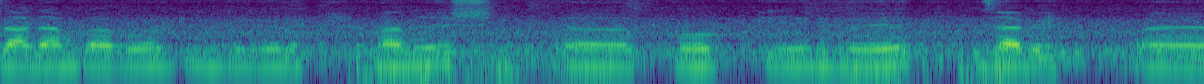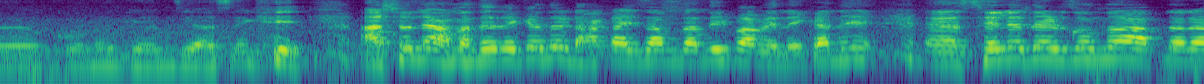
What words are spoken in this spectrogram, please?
জাদাম কাপড় কিন্তু মানুষ ফকির হয়ে যাবে। কোনো গেঞ্জি আছে কি? আসলে আমাদের এখানে ঢাকায় জামদানি পাবেন। এখানে ছেলেদের জন্য আপনারা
